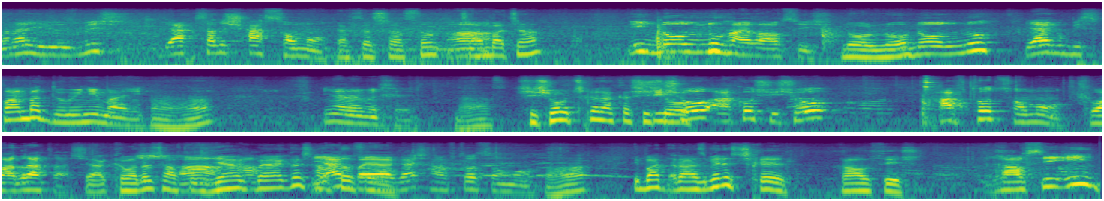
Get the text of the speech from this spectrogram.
Мана 105 160 сомон. 160 сомон. Чанд ба чанд? این 09 های قوسیش 09 09 یک 25 بعد 2 نیم ای آها اینا نمیخه نه شیشو چقدر اکا شیشو شیشو اکا شیشو 70 سومو کوادراتش یک کوادرات 70 یک به یکش 70 سومو یک به یکش 70 سومو آها این بعد رزمیرش چقدر قوسیش ғавси ин?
